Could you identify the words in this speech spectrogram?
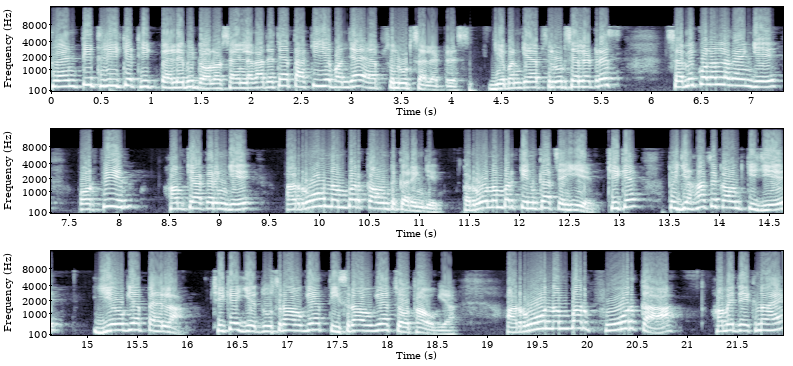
23 के ठीक पहले भी डॉलर साइन लगा देते हैं ताकि ये बन जाए एब्सोलूट सेल एड्रेस ये बन गया एब्सोलूट सेल एड्रेस सेमीकोलन लगाएँगे और फिर हम क्या करेंगे? रो नंबर काउंट करेंगे। रो नंबर किनका चाहिए? ठीक है? तो यहाँ से काउंट कीजिए। ये हो गया पहला, ठीक है? ये दूसरा हो गया, तीसरा हो गया, चौथा हो गया। और रो नंबर फोर का हमें देखना है।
